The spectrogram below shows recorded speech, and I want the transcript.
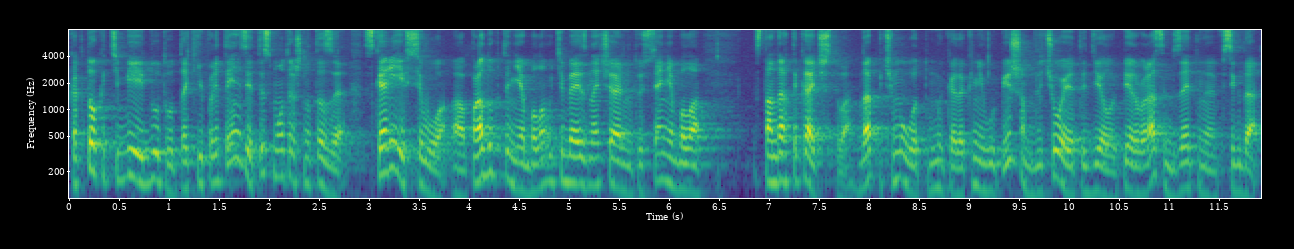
как только тебе идут вот такие претензии, ты смотришь на ТЗ. Скорее всего, а, продукта не было у тебя изначально, то есть у тебя не было стандарты качества, да, почему вот мы когда книгу пишем, для чего я это делаю, первый раз обязательно всегда,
